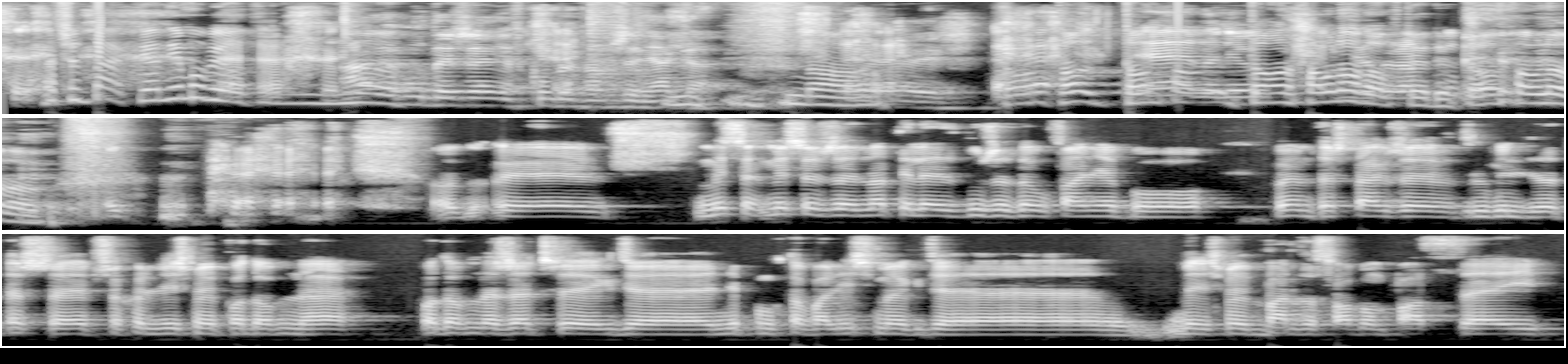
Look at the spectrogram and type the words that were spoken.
Znaczy tak, ja nie mówię o tym. No, Ale uderzenie w Kubę Wawrzyniaka. no to, to, to, Nie, no nie to on faulował nie, wtedy, to on faulował. E, Myślę, myślę, że na tyle jest duże zaufanie, bo powiem też tak, że w drugiej lidze też e, przechodziliśmy podobne, podobne rzeczy, gdzie nie punktowaliśmy, gdzie mieliśmy bardzo słabą passę i,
